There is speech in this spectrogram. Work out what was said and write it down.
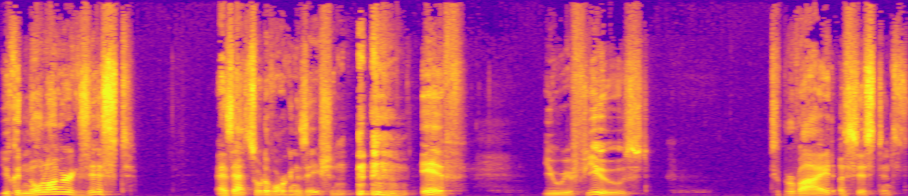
you can no longer exist as that sort of organization if you refused to provide assistance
